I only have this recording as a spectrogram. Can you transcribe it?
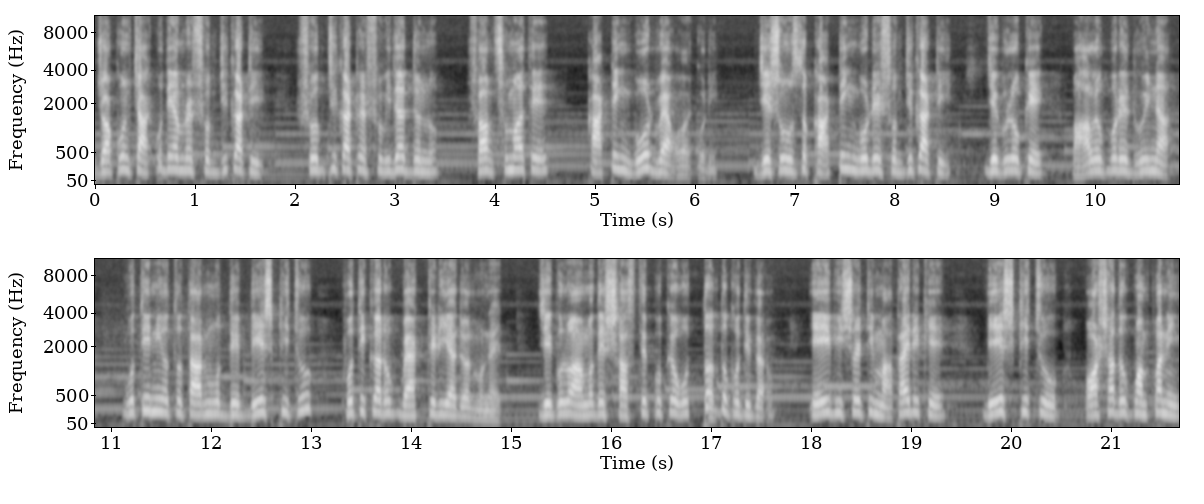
যখন চাকু দিয়ে আমরা সবজি কাটি, সবজি কাটার সুবিধার জন্য সব সময়তে কাটিং বোর্ড ব্যবহার করি। যে সমস্ত কাটিং বোর্ডের সবজি কাটি, যেগুলোকে ভালো করে ধুই না, প্রতিনিয়ত তার মধ্যে বেশ কিছু ক্ষতিকারক ব্যাকটেরিয়া জন্ম নেয়, যেগুলো আমাদের স্বাস্থ্যের পক্ষে অত্যন্ত ক্ষতিকারক। এই বিষয়টি মাথায় রেখে বেশ কিছু অসাধু কোম্পানি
